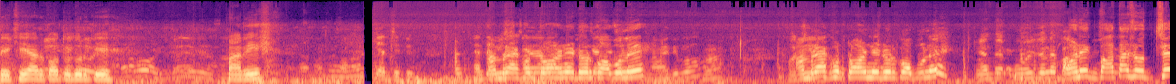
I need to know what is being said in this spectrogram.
দেখি আর কত দূর কি পারি। আমরা এখন টর্নেডোর কবলে আমরা এখন টর্নেডোর কবলে অনেক বাতাস হচ্ছে।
